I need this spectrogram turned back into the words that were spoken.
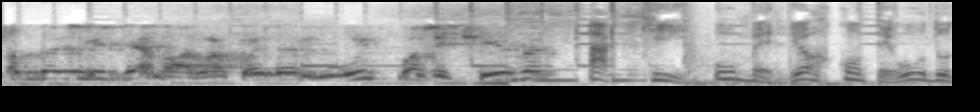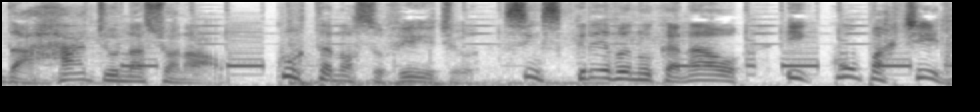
sobre 2019, uma coisa muito positiva. Aqui, o melhor conteúdo da Rádio Nacional. Curta nosso vídeo, se inscreva no canal e compartilhe.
